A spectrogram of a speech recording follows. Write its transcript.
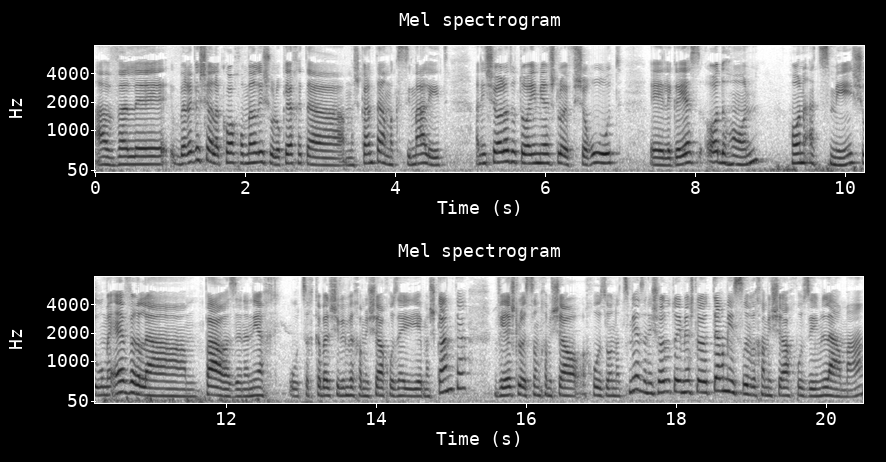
אבל uh, ברגע שהלקוח אומר לי שהוא לוקח את המשכנתה המקסימלית, אני שואלת אותו האם יש לו אפשרות uh, לגייס עוד הון, הון עצמי, שהוא מעבר לפער הזה, נניח הוא צריך לקבל 75% משכנתה ויש לו 25% הון עצמי, אז אני שואלת אותו אם יש לו יותר מ-25%, למה?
